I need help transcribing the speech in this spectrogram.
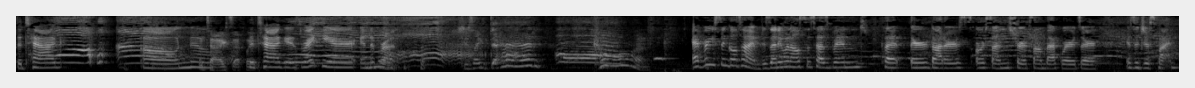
The tag, oh no. The tag's definitely- The tag is right here in the front. She's like, Dad, come on. Every single time. Does anyone else's husband put their daughter's or son's shirts on backwards or is it just mine?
